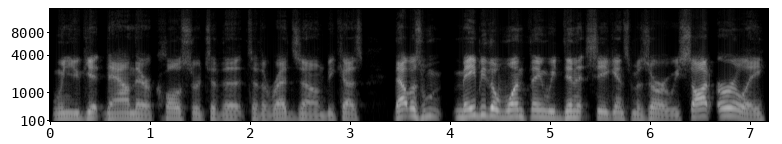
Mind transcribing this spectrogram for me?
when you get down there closer to the to the red zone because that was maybe the one thing we didn't see against Missouri. We saw it early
